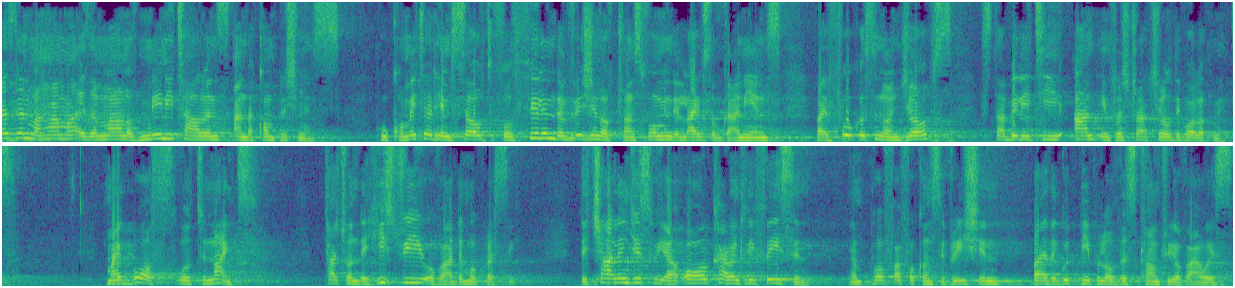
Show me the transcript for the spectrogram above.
President Mahama is a man of many talents and accomplishments who committed himself to fulfilling the vision of transforming the lives of Ghanaians by focusing on jobs, stability, and infrastructural development. My boss will tonight touch on the history of our democracy, the challenges we are all currently facing, and proffer for consideration by the good people of this country of ours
